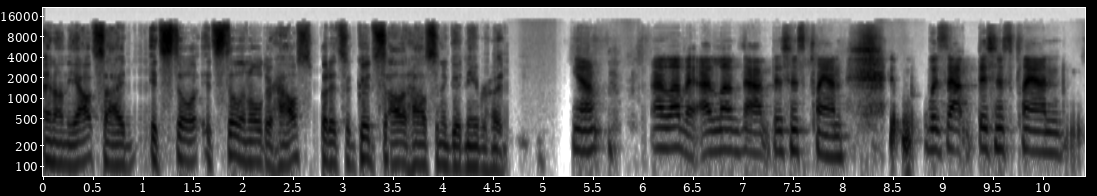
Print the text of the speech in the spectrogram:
and on the outside it's still it's still an older house but it's a good solid house in a good neighborhood. Yeah i love it. I love that business plan. Was that business plan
